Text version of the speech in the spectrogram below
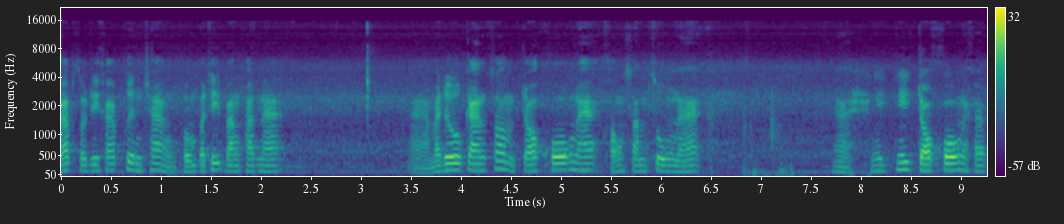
ครับ สวัสดีครับเพื่อนช่าง ผมประทิตบางพัดนะฮะอ่ามาดูการซ่อมจอโค้งนะฮะของซัมซุงนะฮะอ่านี่นี่จอโค้งนะครับ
